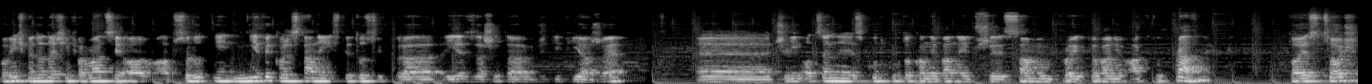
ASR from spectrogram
powinniśmy dodać informację o absolutnie niewykorzystanej instytucji, która jest zaszyta w GDPR-ze, e, czyli oceny skutków dokonywanej przy samym projektowaniu aktów prawnych. To jest coś,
